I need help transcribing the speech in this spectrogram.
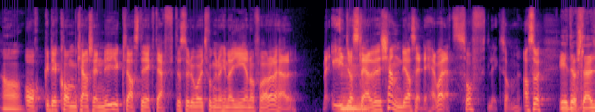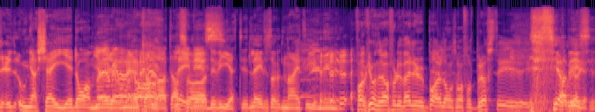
Ja. och det kom kanske en ny klass direkt efter så du var ju tvungen att hinna genomföra det här. Men idrottsledare det kände jag så här, det här var rätt soft liksom. Alltså, Idrottsledare, unga tjejer, damer, Ja, jag vad man det. nu Ja, kallat. Alltså, ladies. du vet ju. Ladies of the night evening. Folk undrar varför du väljer bara de som har fått bröst i... i ja, precis.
